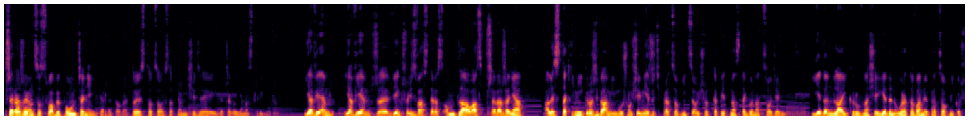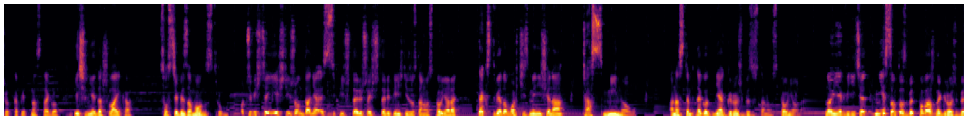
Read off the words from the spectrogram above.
Przerażająco słabe połączenie internetowe. To jest to, co ostatnio mi się dzieje i dlaczego nie ma streamów. Ja wiem, ja wiem, że większość z was teraz omdlała z przerażenia, ale z takimi groźbami muszą się mierzyć pracownicy ośrodka 15 na co dzień. Jeden like równa się jeden uratowany pracownik ośrodka 15. Jeśli nie dasz lajka, co z ciebie za monstrum? Oczywiście, jeśli żądania SCP-4645 nie zostaną spełnione, tekst wiadomości zmieni się na czas minął, a następnego dnia groźby zostaną spełnione. No i jak widzicie, nie są to zbyt poważne groźby,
